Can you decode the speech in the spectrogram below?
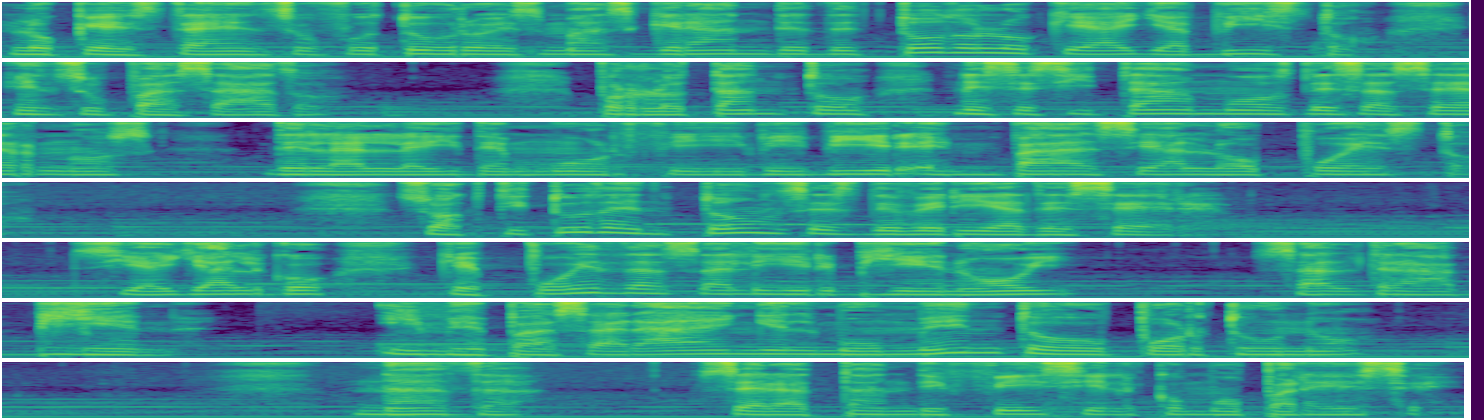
Lo que está en su futuro es más grande de todo lo que haya visto en su pasado. Por lo tanto, necesitamos deshacernos de la ley de Murphy y vivir en base a lo opuesto. Su actitud entonces debería de ser, si hay algo que pueda salir bien hoy, saldrá bien y me pasará en el momento oportuno. Nada será tan difícil como parece,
